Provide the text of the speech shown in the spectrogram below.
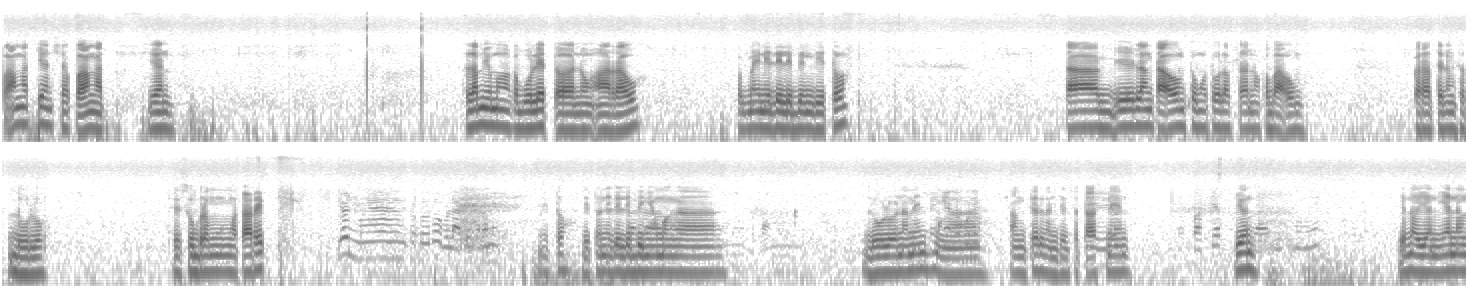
Pangat yan siya, pangat. Yan. Alam nyo mga kabulit, uh, nung araw, pag may nililibing dito, tag ilang taong tumutulak sa ano, kabaong. Karate lang sa dulo. Kasi sobrang matarik. Yun, mga katuto, wala ko pa kami. Dito, dito nililibing yung mga lolo namin, mga uncle, nandyan sa taas na yan. Yun. Yun o, yan, yan ang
